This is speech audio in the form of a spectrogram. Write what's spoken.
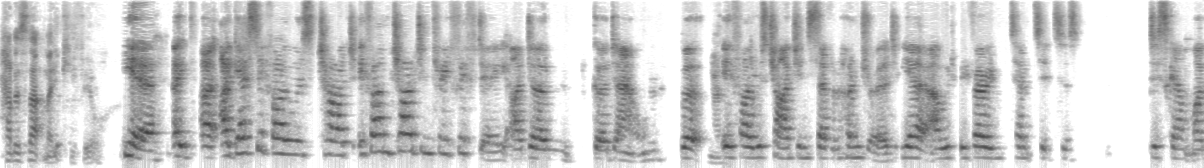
how does that make you feel? Yeah, I, I guess if I was charged, if I'm charging 350, I don't go down. But yeah. if I was charging 700, yeah, I would be very tempted to discount my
